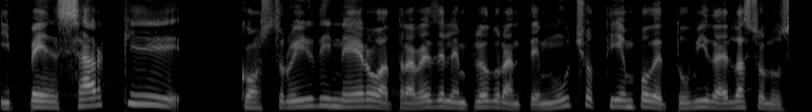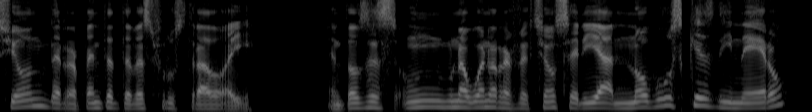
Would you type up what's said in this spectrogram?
Y pensar que construir dinero a través del empleo durante mucho tiempo de tu vida es la solución, de repente te ves frustrado ahí. Entonces, una buena reflexión sería, no busques dinero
